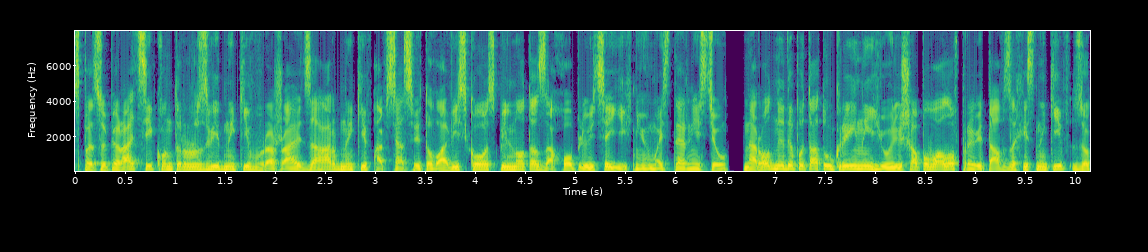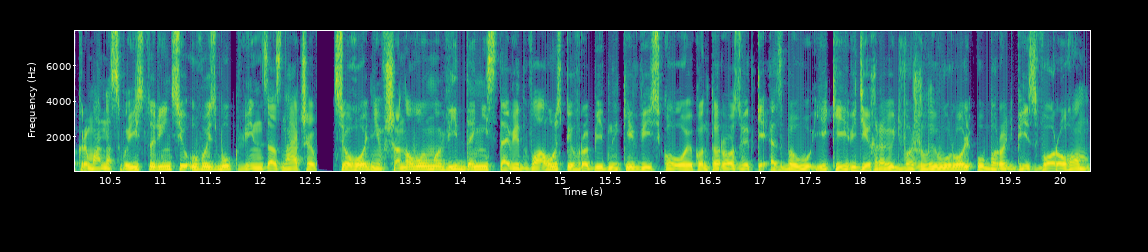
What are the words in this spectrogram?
Спецоперації контррозвідників вражають загарбників, а вся світова військова спільнота захоплюється їхньою майстерністю. Народний депутат України Юрій Шаповалов привітав захисників. Зокрема, на своїй сторінці у Фейсбук він зазначив: сьогодні вшановуємо відданість та відвагу співробітників військової контррозвідки СБУ, які відіграють важливу роль у боротьбі з ворогом.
